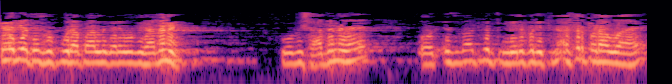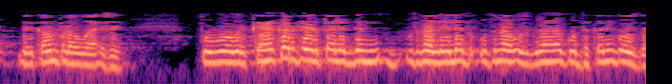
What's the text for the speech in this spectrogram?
कह दिया तो उसको पूरा पालन करे, वो भी साधन है। वो भी साधन है। और इस बात का मेरे पर इतना असर पड़ा हुआ है, मेरे काम पड़ा हुआ है ऐसे। तो वो अगर कह करके पहले दिन उतना ले ले तो उतना उस ग्राहक को धक्का नहीं पहुँचता।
